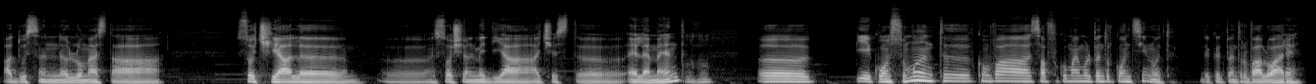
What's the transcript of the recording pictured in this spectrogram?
adus în lumea asta socială, uh, în social media, acest element. Uh-huh. Ei consumând, cumva s-a făcut mai mult pentru conținut decât pentru valoare.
